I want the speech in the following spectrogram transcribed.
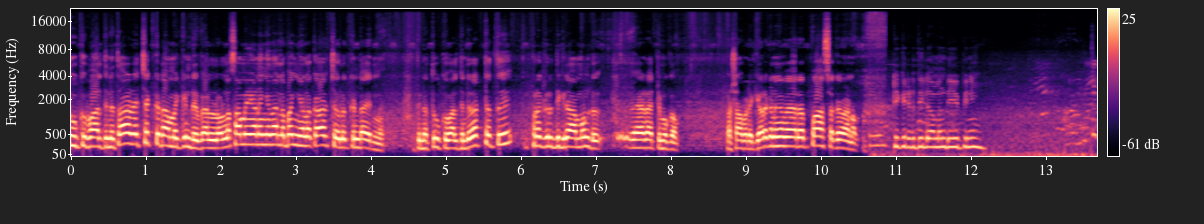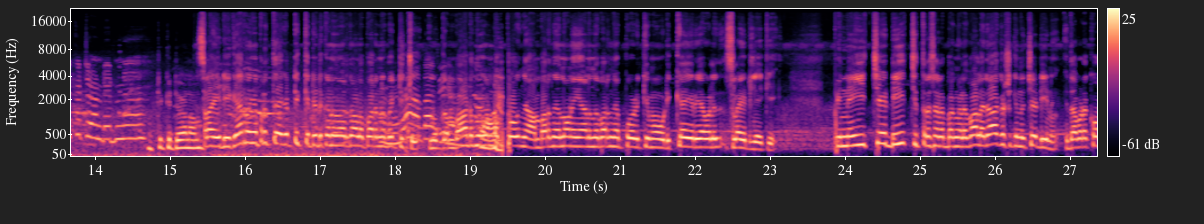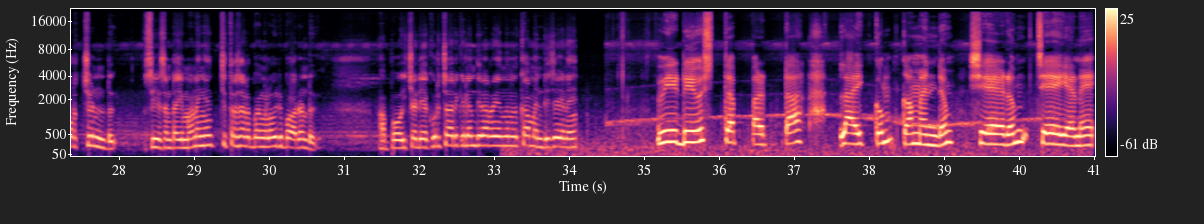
തൂക്കുപാലത്തിന് താഴെ ചെക്ക് ഡാമൊക്കെ ഉണ്ട് വെള്ളമുള്ള സമയമാണെങ്കിൽ നല്ല ഭംഗിയുള്ള കാഴ്ചകളൊക്കെ ഉണ്ടായിരുന്നു. പിന്നെ തൂക്കുപാലത്തിന്റെ ഒരറ്റത്ത് പ്രകൃതി ഗ്രാമമുണ്ട് ഏഴാറ്റുമുഖം. പക്ഷെ അവിടേക്ക് കിടക്കണമെങ്കിൽ വേറെ പാസ്സൊക്കെ വേണം. ടിക്കറ്റ് എടുത്തില്ല മന്ദീപിനി ടിക്കറ്റ് വേണം. സ്ലൈഡിൽ കയറണമെങ്കിൽ പ്രത്യേക ടിക്കറ്റ് എടുക്കണം എന്ന് പറഞ്ഞ അവളെ പറഞ്ഞ് പറ്റിച്ചു. മുഖം പാടുന്നു കണ്ടപ്പോൾ ഞാൻ പറഞ്ഞ നുണയാണെന്ന് പറഞ്ഞപ്പോഴേക്കും ഓടി അവൾ സ്ലൈഡിലേക്ക്. പിന്നെ ഈ ചെടി ചിത്രശലഭങ്ങളെ വളരെ ആകർഷിക്കുന്ന ചെടിയാണ്. ഇതവിടെ കുറച്ചുണ്ട്. സീസൺ ടൈം ആണെങ്കിൽ ചിത്രശലഭങ്ങൾ ഒരുപാടുണ്ട്. അപ്പോൾ ഈ ചെടിയെക്കുറിച്ച് ആർക്കെങ്കിലും എന്തിനാ അറിയുന്നത് കമന്റ് ചെയ്യണേ. വീഡിയോ ഇഷ്ടപ്പെട്ട ലൈക്കും കമന്റും ഷെയറും ചെയ്യണേ.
